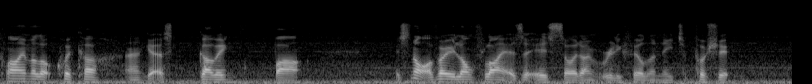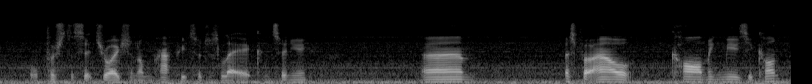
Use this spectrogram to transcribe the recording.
climb a lot quicker and get us going but it's not a very long flight as it is so I don't really feel the need to push it or push the situation. I'm happy to just let it continue. Um, let's put our calming music on.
